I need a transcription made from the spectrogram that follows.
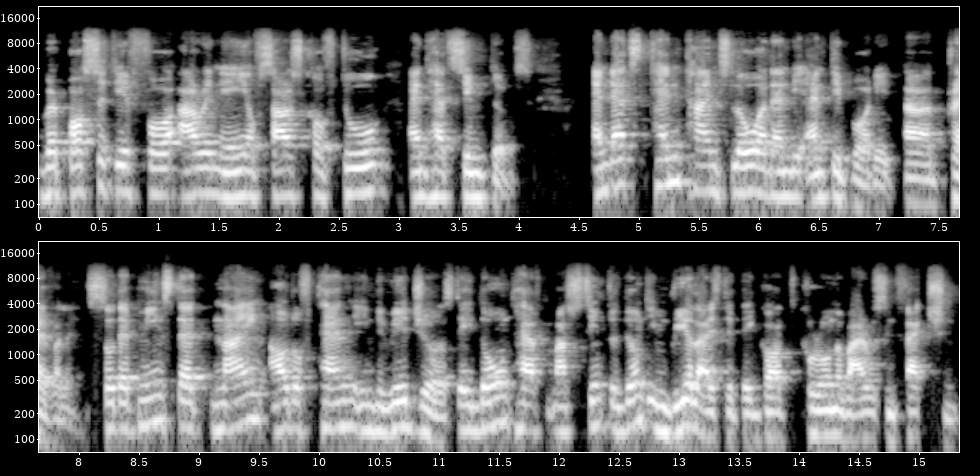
were positive for RNA of SARS CoV 2 and had symptoms. And that's 10 times lower than the antibody uh, prevalence. So that means that nine out of 10 individuals, they don't have much symptoms, don't even realize that they got coronavirus infection.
